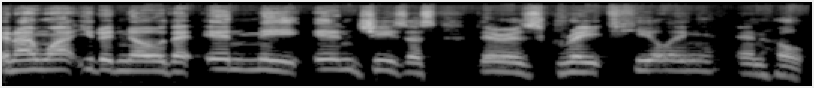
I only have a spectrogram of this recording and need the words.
And I want you to know that in me, in Jesus, there is great healing and hope.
